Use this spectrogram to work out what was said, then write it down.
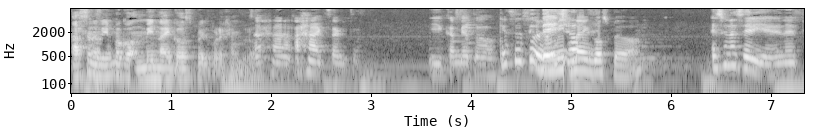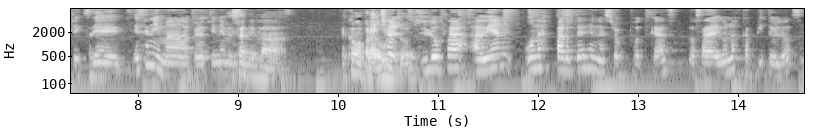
Hacen lo mismo con Midnight Gospel, por ejemplo. Ajá, ajá, exacto. Y cambia todo. ¿Qué es eso De de, hecho- Midnight Gospel? Es una serie de Netflix, de- es animada, pero tiene... Es animada. Es como para de hecho, adultos. Lufa, habían unas partes de nuestro podcast, o sea, de algunos capítulos,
